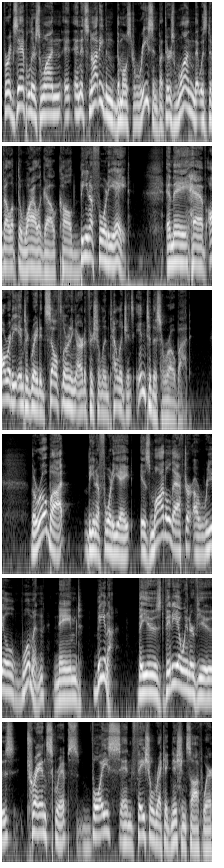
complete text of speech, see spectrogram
For example, there's one, and it's not even the most recent, but there's one that was developed a while ago called Bina 48. And they have already integrated self learning artificial intelligence into this robot. The robot, Bina 48, is modeled after a real woman named Bina. They used video interviews, transcripts, voice and facial recognition software,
